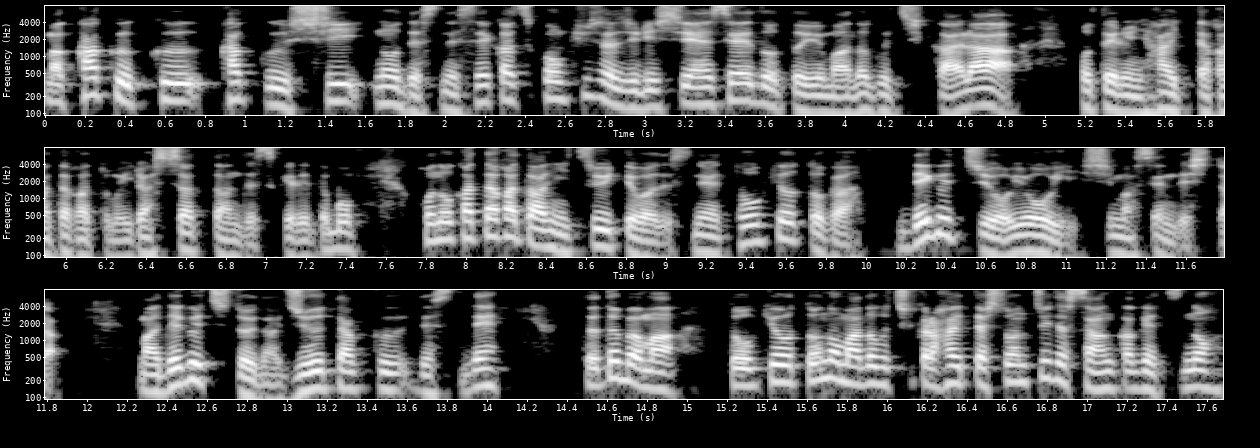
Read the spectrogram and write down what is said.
まあ、各区、各市のですね生活困窮者自立支援制度という窓口からホテルに入った方々もいらっしゃったんですけれども、この方々についてはですね東京都が出口を用意しませんでした。まあ、出口というのは住宅ですね。例えば、まあ、東京都の窓口から入った人について3ヶ月の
